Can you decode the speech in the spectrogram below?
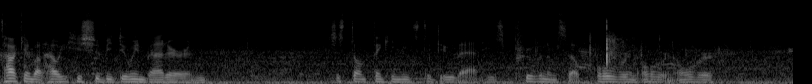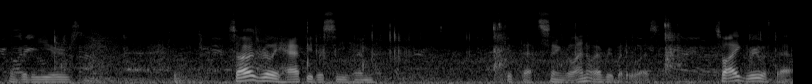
talking about how he should be doing better and just don't think he needs to do that. He's proven himself over and over and over over the years. So I was really happy to see him get that single. I know everybody was. So I agree with that.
